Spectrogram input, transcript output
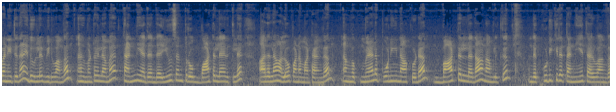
பண்ணிட்டு தான் இது உள்ளே விடுவாங்க. அது மட்டும் இல்லாமல் தண்ணி அது அந்த யூஸ் அண்ட் த்ரோ பாட்டிலாம் இருக்குல்ல அதெல்லாம் அலோவ் பண்ண மாட்டாங்க. அங்கே மேலே போனீங்கன்னா கூட பாட்டிலில் தான் நம்மளுக்கு அந்த குடிக்கிற தண்ணியே தருவாங்க.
